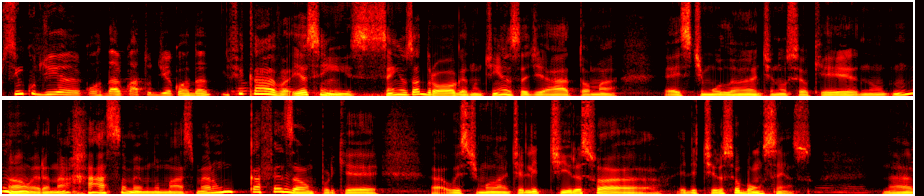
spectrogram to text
cinco dias acordado, quatro dias acordado. E ficava. E assim, sem usar droga. Não tinha essa de, ah, toma é, estimulante, não sei o quê. Não, não, era na raça mesmo. No máximo era um cafezão, porque ah, o estimulante ele tira sua, ele tira o seu bom senso. Né?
